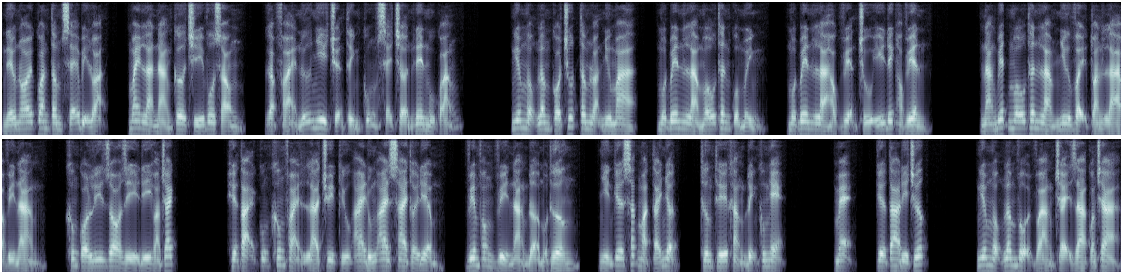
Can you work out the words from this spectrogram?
Nếu nói quan tâm sẽ bị loạn, may là nàng cơ t vô song, gặp phải nữ nhi chuyện tình cũng sẽ trở nên mù quáng nghiêm ngọc lâm có chút tâm loạn như ma, một bên là mẫu thân của mình, một bên là học viện chú ý đích học viên. Nàng biết mẫu thân làm như vậy toàn là vì nàng, không có lý do gì đi hoàn trách. Hiện tại cũng không phải là truy cứu ai đúng ai sai thời điểm, viêm phong vì nàng đỡ một thương, nhìn kia sắc mặt tái nhận thương thế khẳng định không nhẹ. Mẹ, kia ta đi trước. Nghiêm ngọc lâm vội vàng chạy ra quán trà,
